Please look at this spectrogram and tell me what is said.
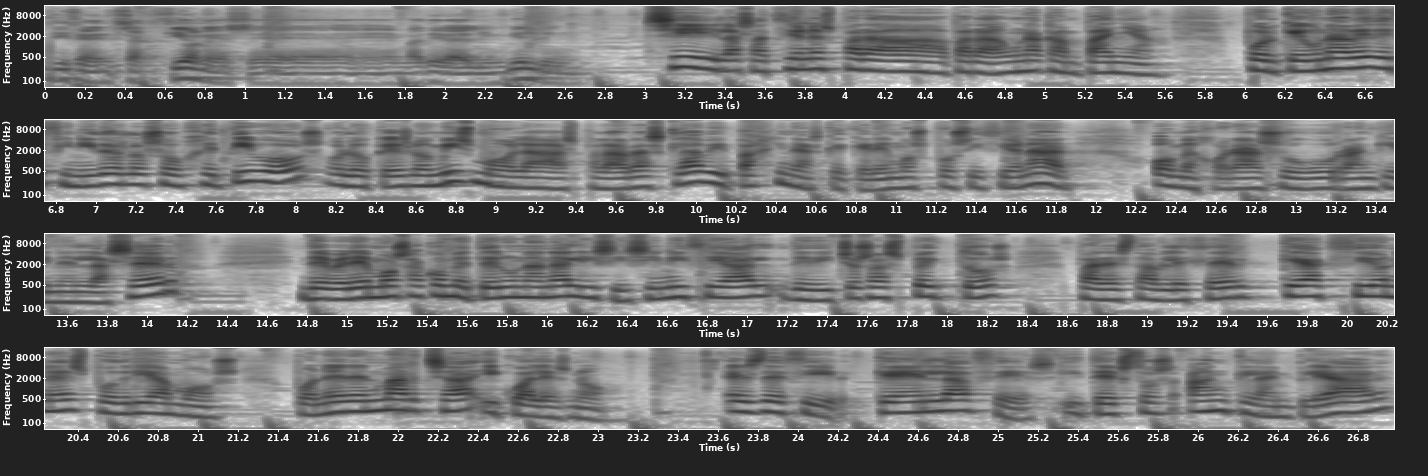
diferentes acciones eh, en materia de link building. Sí, las acciones para, para, una campaña, porque una vez definidos los objetivos, o lo que es lo mismo, las palabras clave y páginas que queremos posicionar o mejorar su ranking en la SERP, deberemos acometer un análisis inicial de dichos aspectos para establecer qué acciones podríamos poner en marcha y cuáles no. Es decir, qué enlaces y textos ancla emplear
